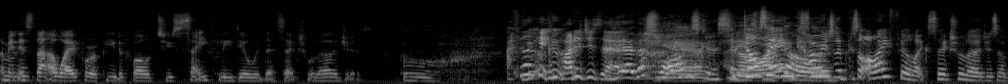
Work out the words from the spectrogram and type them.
I mean, is that a way for a paedophile to safely deal with their sexual urges? Oh, I feel like it encourages it. Yeah, that's what I was going to say. No, Does I it encourage so. them? Because I feel like sexual urges are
